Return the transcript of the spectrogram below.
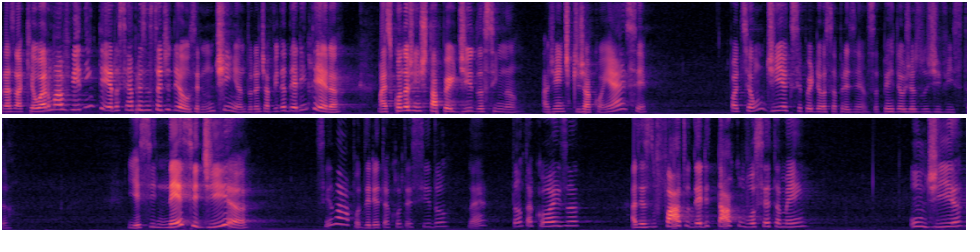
para Zaqueu era uma vida inteira sem a presença de Deus. Ele não tinha durante a vida dele inteira. Mas quando a gente está perdido, assim, não, a gente que já conhece, pode ser um dia que você perdeu essa presença, perdeu Jesus de vista. E esse, nesse dia, sei lá, poderia ter acontecido né, tanta coisa. Às vezes o fato dele estar tá com você também, um dia,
